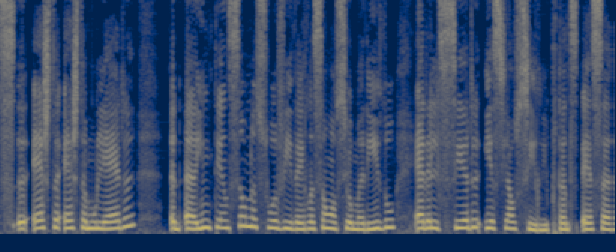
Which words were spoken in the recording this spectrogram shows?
se, uh, esta, esta mulher a, a, intenção na sua vida em relação ao seu marido era-lhe ser esse auxílio, portanto, essa,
